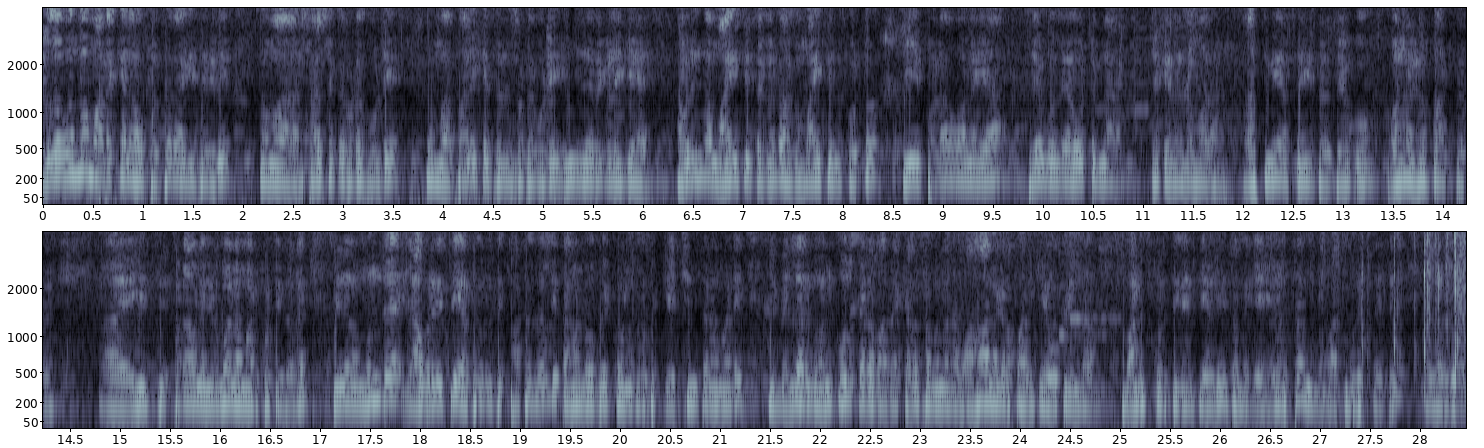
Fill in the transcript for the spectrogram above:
ಎಲ್ಲವನ್ನೂ ಮಾಡೋಕ್ಕೆ ನಾವು ಬದ್ಧರಾಗಿದ್ದೀವಿ ನಮ್ಮ ಶಾಸಕರೊಡಗೂಡಿ, ನಮ್ಮ ಪಾಲಿಕೆ ಸದಸ್ಯರೊಡಗೂಡಿ, ಇಂಜಿನಿಯರ್ಗಳಿಗೆ ಅವರಿಂದ ಮಾಹಿತಿ ತಗೊಂಡು ಹಾಗೂ ಮಾಹಿತಿಯನ್ನು ಕೊಟ್ಟು ಈ ಬಡಾವಣೆಯ ದೇವು ಲೇಔಟನ್ನು ಯಾಕೆಂದರೆ ನಮ್ಮ ಆತ್ಮೀಯ ಸ್ನೇಹಿತ ದೇವು ಬಹಳ ನೆನಪಾಗ್ತಾರೆ ಈ ಬಡಾವಣೆ ನಿರ್ಮಾಣ ಮಾಡಿಕೊಟ್ಟಿದ್ದಾರೆ. ಇದನ್ನು ಮುಂದೆ ಯಾವ ರೀತಿ ಅಭಿವೃದ್ಧಿ ಪಥದಲ್ಲಿ ತಗೊಂಡು ಹೋಗಬೇಕು ಅನ್ನೋದ್ರ ಬಗ್ಗೆ ಚಿಂತನೆ ಮಾಡಿ ನಿಮ್ಮೆಲ್ಲರಿಗೂ ಅನುಕೂಲಕರವಾದ ಕೆಲಸವನ್ನು ಮಹಾನಗರ ಪಾಲಿಕೆ ವತಿಯಿಂದ ಮಾಡಿಸ್ಕೊಡ್ತೀವಿ ಅಂತ ಹೇಳಿ ತಮಗೆ ಹೇಳ್ತಾ ನನ್ನ ಮಾತು ಮುಗಿಸ್ತಾ ಇದ್ದೇನೆ. ಎಲ್ಲರಿಗೂ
